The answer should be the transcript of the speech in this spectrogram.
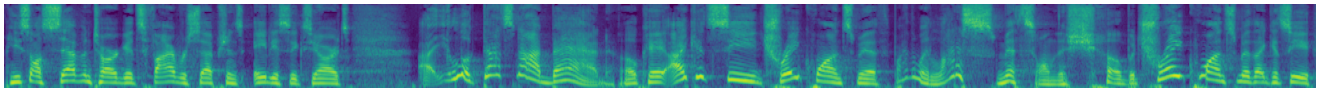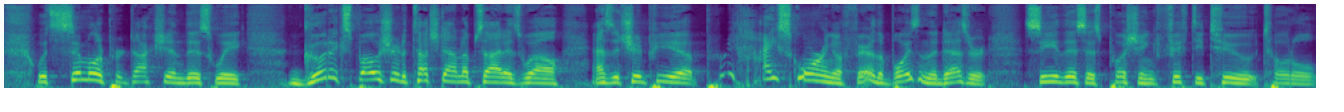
He saw seven targets, five receptions, 86 yards. Uh, look, that's not bad. Okay, I could see Tre'Quan Smith. By the way, a lot of Smiths on this show, but Tre'Quan Smith, I could see with similar production this week. Good exposure to touchdown upside as well, as it should be a pretty high scoring affair. The boys in the desert see this as pushing 52 total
